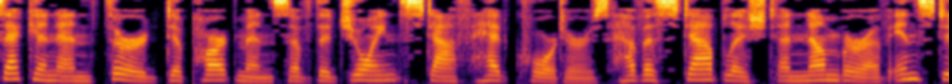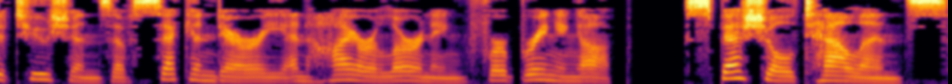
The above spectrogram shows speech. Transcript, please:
second and third departments of the Joint Staff Headquarters have established a number of institutions of secondary and higher learning for bringing up special talents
